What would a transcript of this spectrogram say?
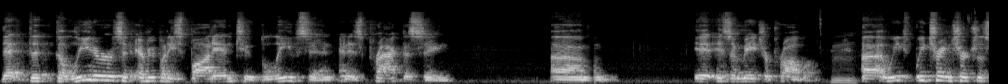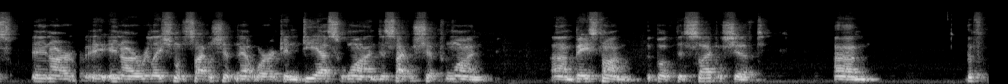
that the, the leaders and everybody's bought into, believes in, and is practicing um, is a major problem. Mm. Uh, we we train churches in our in our relational discipleship network in DS one Disciple Shift one, um, based on the book Disciple Shift. Um, the,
